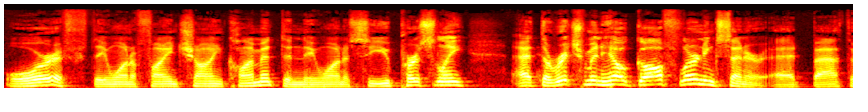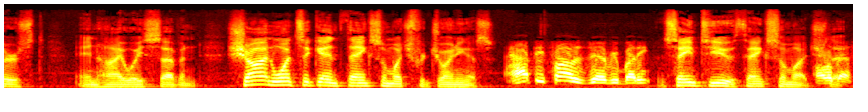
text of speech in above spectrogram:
Or if they want to find Shawn Clement and they want to see you personally, at the Richmond Hill Golf Learning Center at Bathurst and Highway 7. Shawn, once again, thanks so much for joining us. Happy Father's Day, everybody. Same to you. Thanks so much. All the that,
